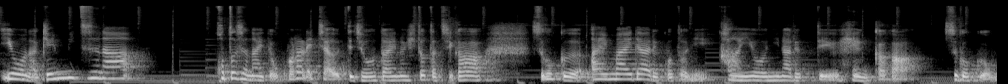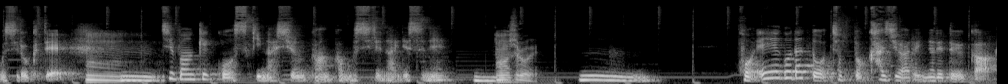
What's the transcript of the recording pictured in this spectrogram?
ような厳密なことじゃないと怒られちゃうって状態の人たちがすごく曖昧であることに寛容になるっていう変化がすごく面白くて、う。うん。ん、一番結構好きな瞬間かもしれないですね。うん。面白い。うん。こう英語だとちょっとカジュアルになるというか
